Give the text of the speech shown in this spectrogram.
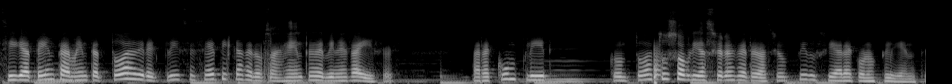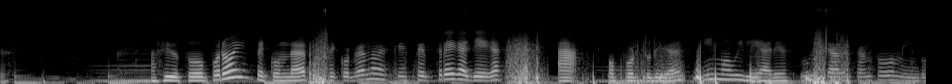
Sigue atentamente a todas las directrices éticas de los agentes de bienes raíces para cumplir con todas tus obligaciones de relación fiduciaria con los clientes. Ha sido todo por hoy. Recordar, que esta entrega llega a oportunidades inmobiliarias ubicadas en Santo Domingo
